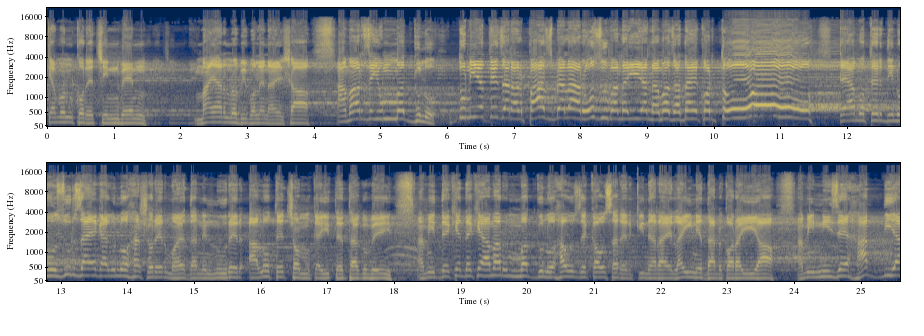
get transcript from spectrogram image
কেমন করে চিনবেন? মায়ার নবী বলেন, আয়েশা, আমার যে উম্মতগুলো দুনিয়াতে যারা পাঁচ বেলা রোজু বানাইয়া নামাজ আদায় করত, কেয়ামতের দিন অজুর জায়গাগুলো হাসরের ময়দানে নূরের আলোতে চমকাইতে থাকবে। আমি দেখে দেখে আমার উম্মতগুলো হাউজে কাউসারের কিনারায় লাইনে দান করাইয়া, আমি নিজে হাত দিয়া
